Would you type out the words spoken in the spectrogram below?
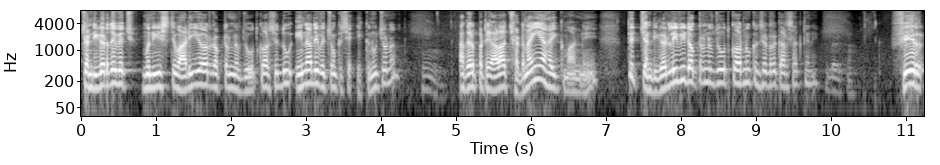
ਚੰਡੀਗੜ੍ਹ ਦੇ ਵਿੱਚ ਮਨੀਸ਼ ਤਿਵਾੜੀ ਔਰ ਡਾਕਟਰ ਨਵਜੋਤ ਕੌਰ ਸਿੱਧੂ ਇਹਨਾਂ ਦੇ ਵਿੱਚੋਂ ਕਿਸੇ ਇੱਕ ਨੂੰ ਚੁਣਨ। ਅਗਰ ਪਟਿਆਲਾ ਛੱਡਣਾ ਹੀ ਹੈ ਹਾਈ ਕਮਾਂਡ ਨੇ ਤੇ ਚੰਡੀਗੜ੍ਹ ਲਈ ਵੀ ਡਾਕਟਰ ਨਵਜੋਤ ਕੌਰ ਨੂੰ ਕੰਸੀਡਰ ਕਰ ਸਕਦੇ ਨੇ। ਫਿਰ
